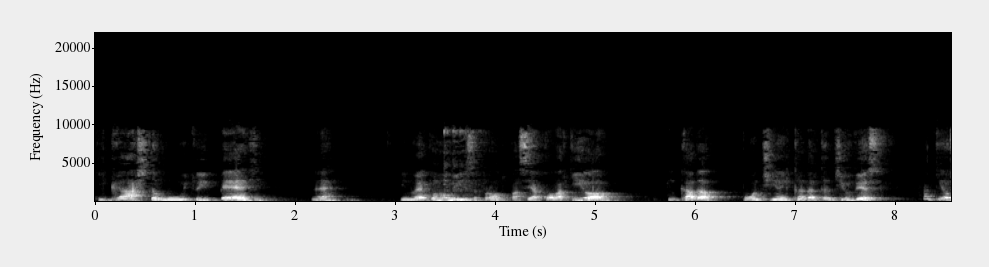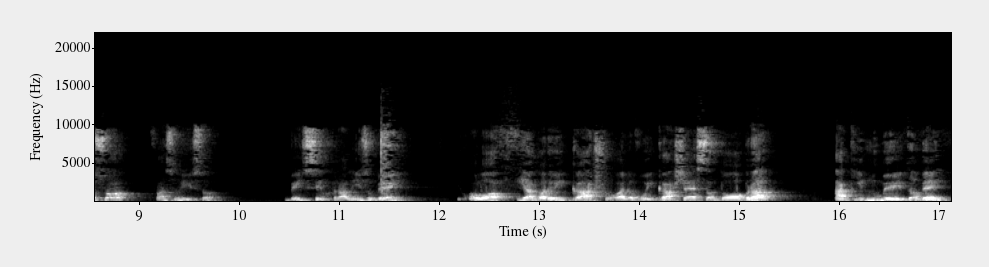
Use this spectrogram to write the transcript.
que gasta muito e perde, né? E não economiza. Pronto, passei a cola aqui, ó, em cada pontinha, em cada cantinho desse. Aqui eu só faço isso, ó. Bem centralizo bem e coloco. E agora eu encaixo. Olha, eu vou encaixar essa dobra aqui no meio também.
